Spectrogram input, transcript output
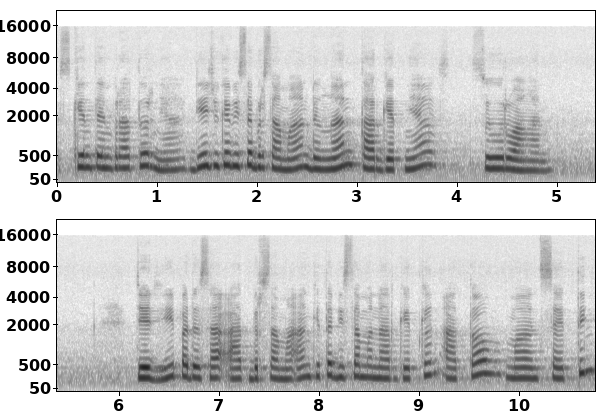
skin temperaturnya, dia juga bisa bersamaan dengan targetnya suhu ruangan. Jadi pada saat bersamaan kita bisa menargetkan atau men-setting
